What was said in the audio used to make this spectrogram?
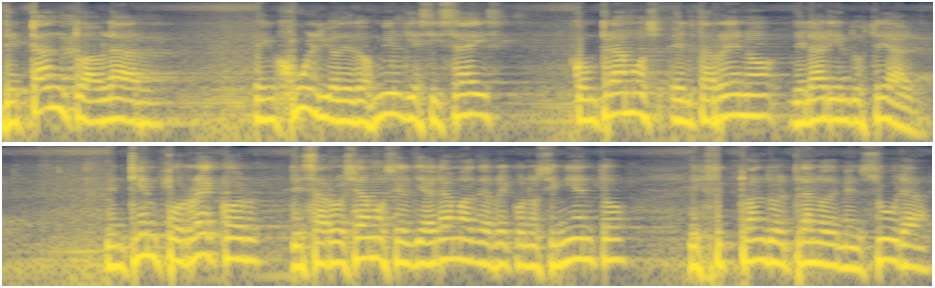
de tanto hablar, en julio de 2016 compramos el terreno del área industrial. En tiempo récord Desarrollamos el diagrama de reconocimiento efectuando el plano de mensura,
